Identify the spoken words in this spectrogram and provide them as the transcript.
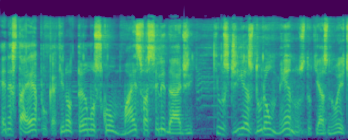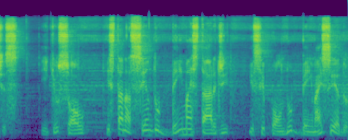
é nesta época que notamos com mais facilidade que os dias duram menos do que as noites e que o Sol está nascendo bem mais tarde e se pondo bem mais cedo.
